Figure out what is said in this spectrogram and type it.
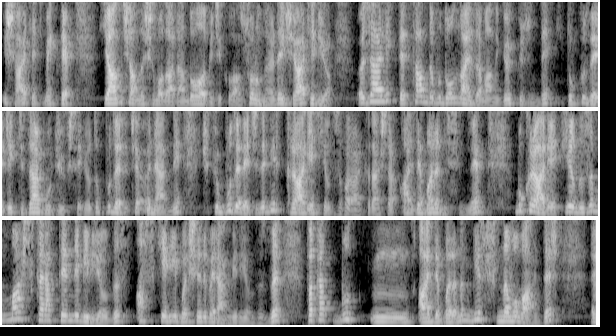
işaret etmekte yanlış anlaşılmalardan doğabilecek olan sorunları da işaret ediyor. Özellikle tam da bu dolunay zamanı gökyüzünde 9 derece ikizler burcu yükseliyordu. Bu derece önemli. Çünkü bu derecede bir kraliyet yıldızı var arkadaşlar. Aldebaran isimli. Bu kraliyet yıldızı Mars karakterinde bir yıldız. Askeri başarı veren bir yıldızdır. Fakat bu hmm, Aldebaran'ın bir sınavı vardır. Ee,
